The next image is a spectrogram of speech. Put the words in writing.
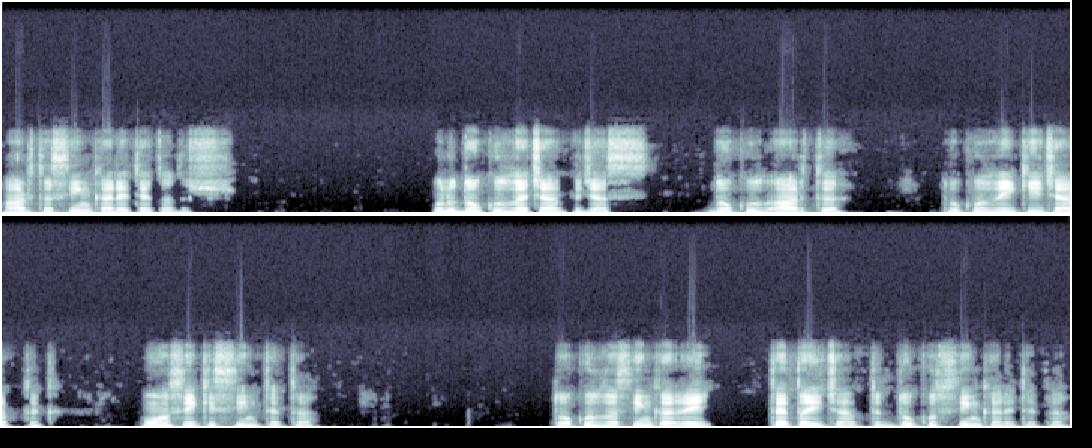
artı sin kare tetadır. Bunu 9 ile çarpacağız. 9 artı 9 ile 2'yi çarptık. 18 sin teta. 9 ile sin kare teta'yı çarptık. 9 sin kare teta.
